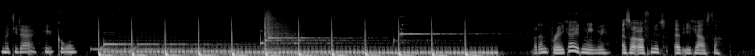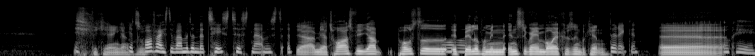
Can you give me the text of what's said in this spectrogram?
med de der helt gode. Hvordan breaker I den egentlig? Altså offentligt, at I er kærester? Det kan jeg ikke engang Jeg huske. tror faktisk, det var med den der taste-test nærmest. At Ja, men jeg tror også, vi, jeg postede Nå. et billede på min Instagram, hvor jeg kyssede hende på kinden. det er rigtigt. Øh, Okay.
